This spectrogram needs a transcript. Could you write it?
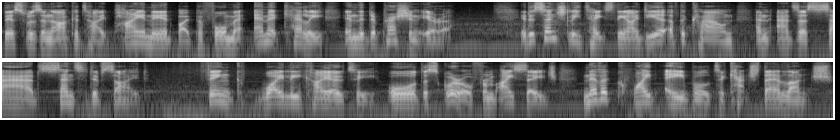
This was an archetype pioneered by performer Emmett Kelly in the Depression era. It essentially takes the idea of the clown and adds a sad, sensitive side. Think Wile E. Coyote or the squirrel from Ice Age, never quite able to catch their lunch.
